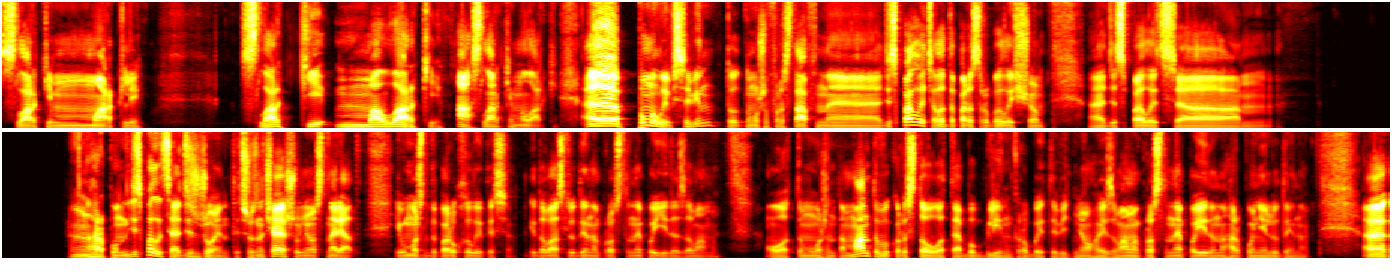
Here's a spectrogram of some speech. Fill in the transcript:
Сларкі Марклі. Сларкі Маларкі. А, Сларкі Маларкі. Е, помилився він, то, тому що Форстав не діспелить, але тепер зробили, що е, діспелиться. Гарпун не діспелиться, а дисджойнти, що означає, що в нього снаряд, і ви можете тепер ухилитися. І до вас людина просто не поїде за вами. От, тому можна там манту використовувати або блінк робити від нього, і за вами просто не поїде на гарпуні людина. Е,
